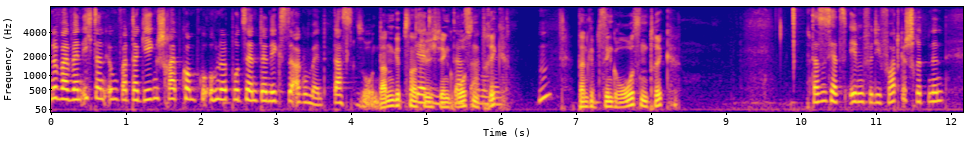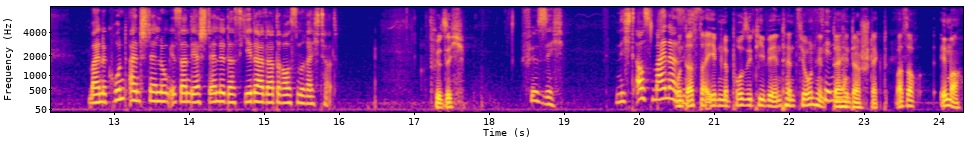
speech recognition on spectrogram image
Ne, weil wenn ich dann irgendwas dagegen schreibe, kommt 100% der nächste Argument. Das. So, und dann gibt es natürlich den großen. Trick. Dann gibt es den großen Trick. Das ist jetzt eben für die Fortgeschrittenen. Meine Grundeinstellung ist an der Stelle, dass jeder da draußen Recht hat. Für sich. Für sich. Nicht aus meiner Und Sicht. dass da eben eine positive Intention hin dahinter steckt. Was auch immer.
